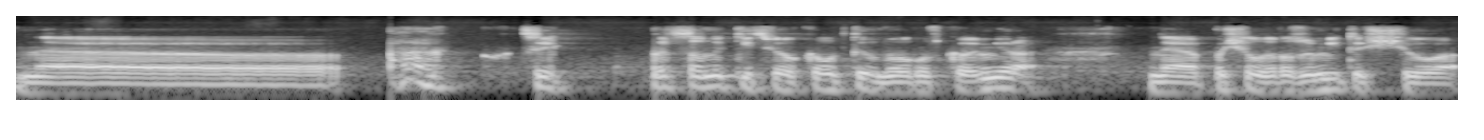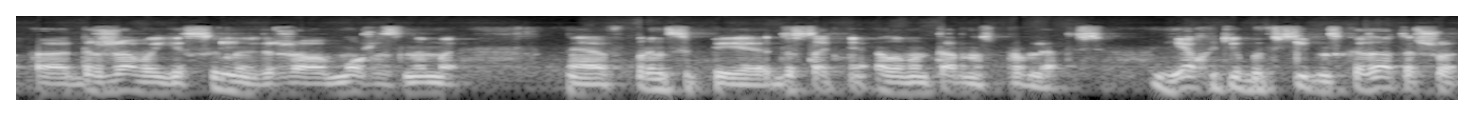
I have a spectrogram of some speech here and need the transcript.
ці представники цього колективного руського міра е, почали розуміти, що е, держава є сильною, держава може з ними е, в принципі достатньо елементарно справлятися. Я хотів би всім сказати, що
